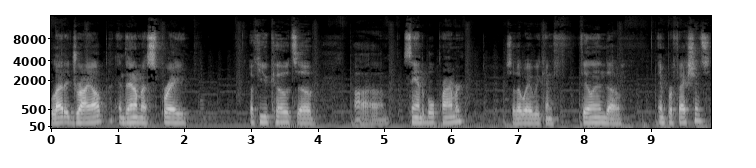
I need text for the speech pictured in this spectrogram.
let it dry up, and then I'm gonna spray a few coats of uh, sandable primer so that way we can fill in the imperfections.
